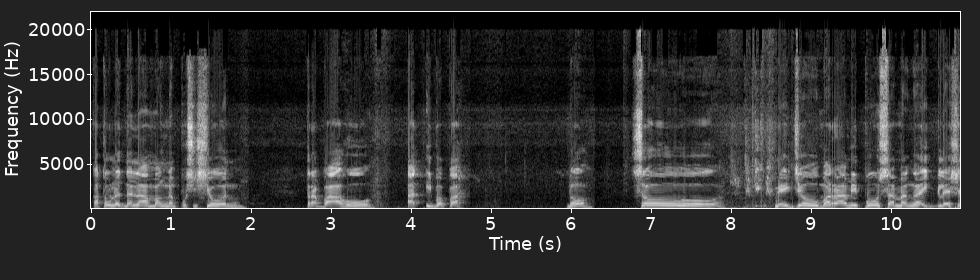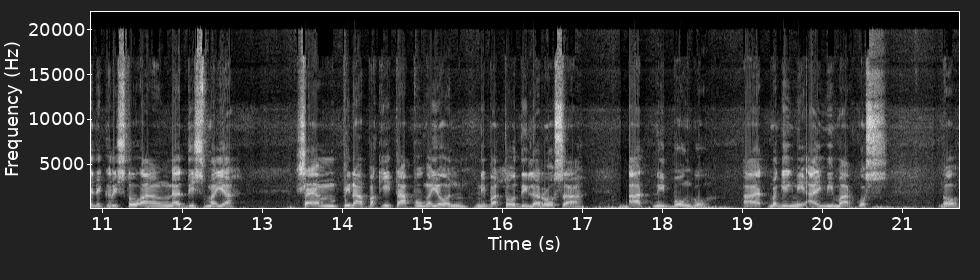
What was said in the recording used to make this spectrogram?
Katulad na lamang ng posisyon, trabaho, at iba pa. No? So, medyo marami po sa mga Iglesia ni Cristo ang nadismaya sa pinapakita po ngayon ni Bato de la Rosa at ni Bongo at maging ni Amy Marcos no?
